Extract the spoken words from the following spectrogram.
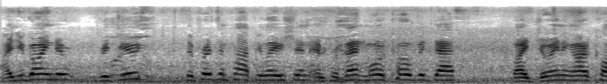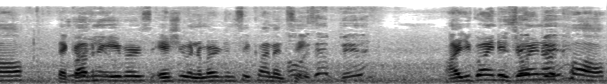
Are you going to reduce the prison population and prevent more COVID deaths by joining our call that Who Governor? Evers issue an emergency clemency? Oh, is that Ben? Are you going to is join our call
